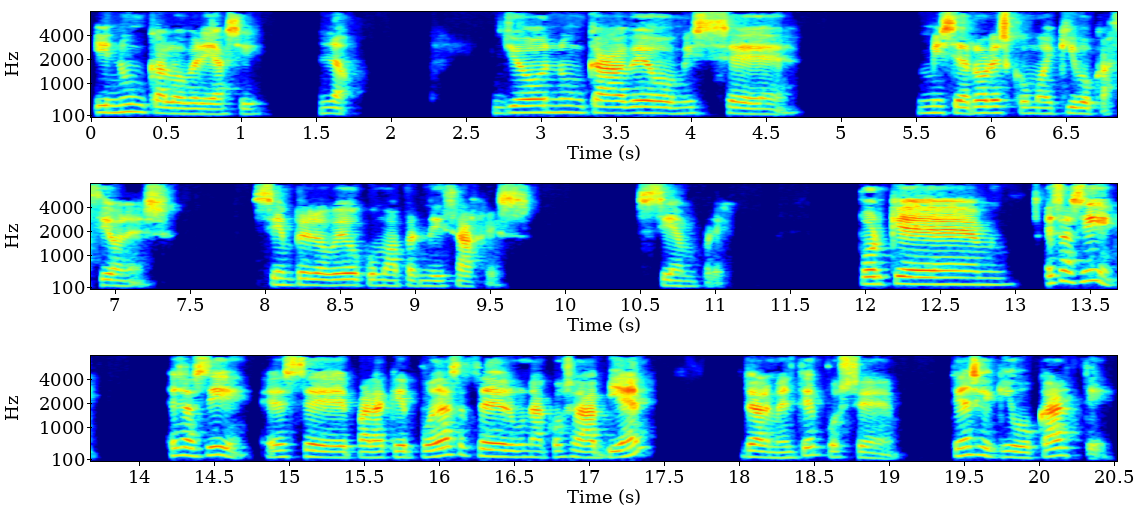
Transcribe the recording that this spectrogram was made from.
y nunca lo veré así. No, yo nunca veo mis, eh, mis errores como equivocaciones, siempre lo veo como aprendizajes, siempre. Porque es así, es así, es eh, para que puedas hacer una cosa bien, realmente, pues eh, tienes que equivocarte,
